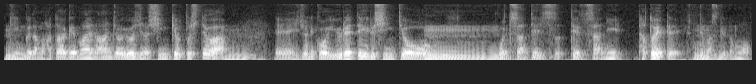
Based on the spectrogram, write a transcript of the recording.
キングダム旗揚げ前の安城洋二の心境としては、うん。えー非常にこう揺れている心境を、うん。ゴッチさん、テイズテイズさんに例えて言ってますけども、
